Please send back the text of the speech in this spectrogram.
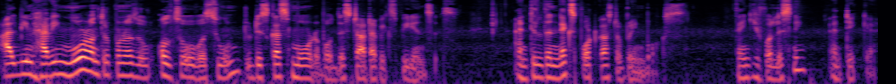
I'll be having more entrepreneurs also over soon to discuss more about their startup experiences. Until the next podcast of Brainbox. Thank you for listening and take care.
